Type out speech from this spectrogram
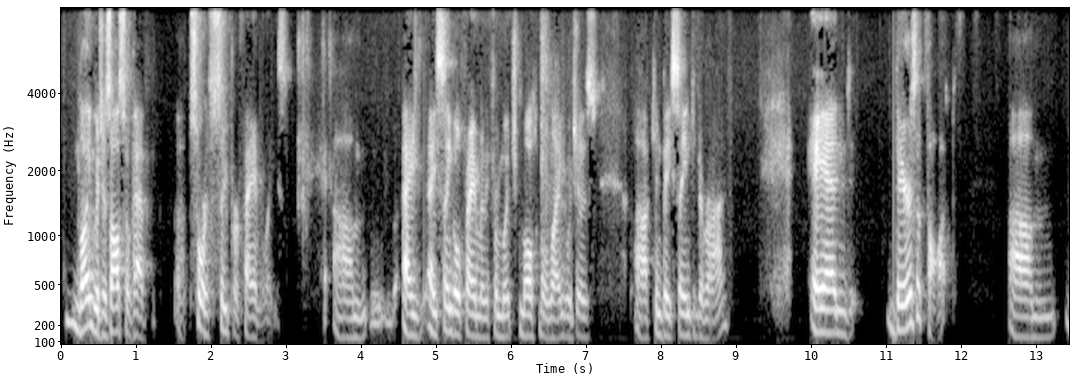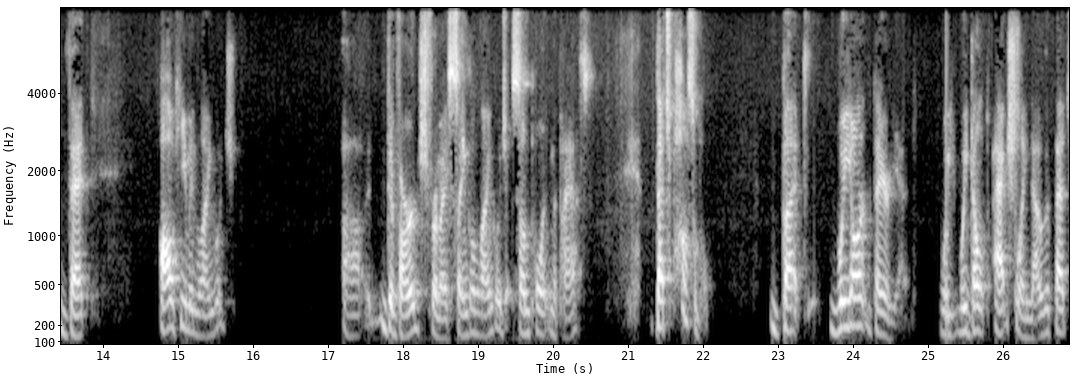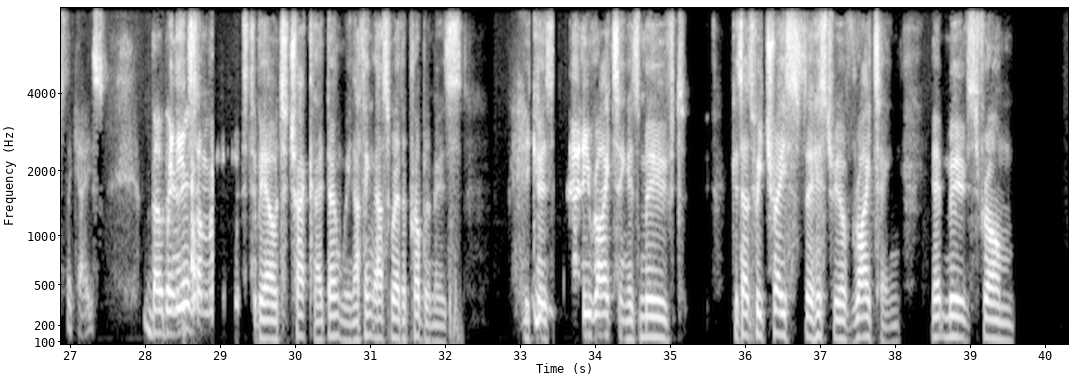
Languages also have uh, sort of super families, um, a, a, single family from which multiple languages uh, can be seen to derive. And there's a thought um, that all human language uh, diverged from a single language at some point in the past. That's possible, but we aren't there yet. We, we don't actually know that that's the case. Though we need is... some records to be able to track that, don't we? And I think that's where the problem is, because early writing has moved. Because as we trace the history of writing, it moves from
